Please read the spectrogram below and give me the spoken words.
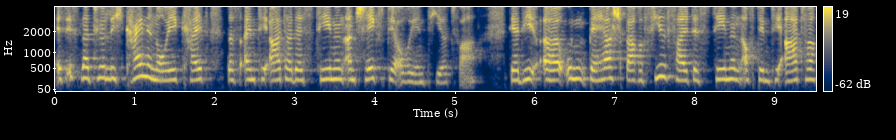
Es ist natürlich keine Neuigkeit, dass ein Theater der Szenen an Shakespeare orientiert war, der die äh, unbeherrschbare Vielfalt der Szenen auf dem Theater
